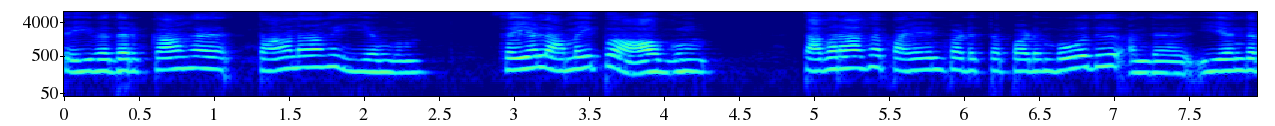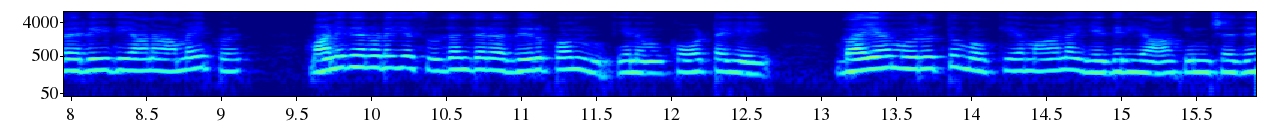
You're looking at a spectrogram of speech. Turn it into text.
செய்வதற்காக தானாக இயங்கும் செயல் அமைப்பு ஆகும். தவறாக பயன்படுத்தப்படும் போது அந்த இயந்திர ரீதியான அமைப்பு மனிதனுடைய சுதந்திர விருப்பம் எனும் கோட்டையை பயமுறுத்தும் முக்கியமான எதிரி ஆகின்றது.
